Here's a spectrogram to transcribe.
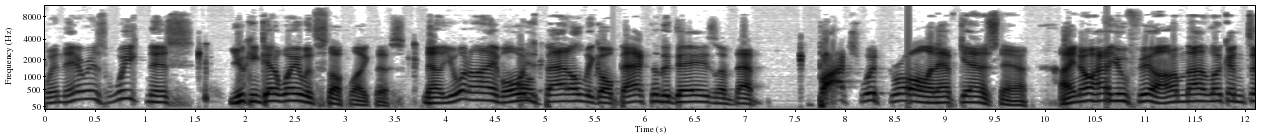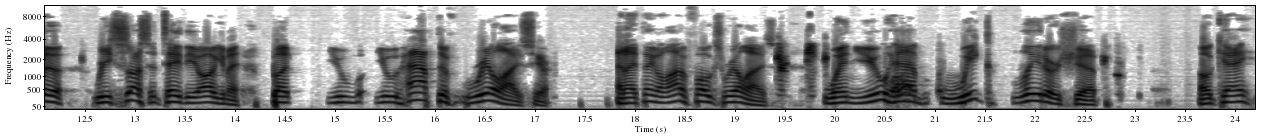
when there is weakness, you can get away with stuff like this. Now, you and I have always battled. We go back to the days of that botched withdrawal in Afghanistan. I know how you feel. and I'm not looking to resuscitate the argument, but you you have to realize here, and I think a lot of folks realize when you have weak leadership, okay,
